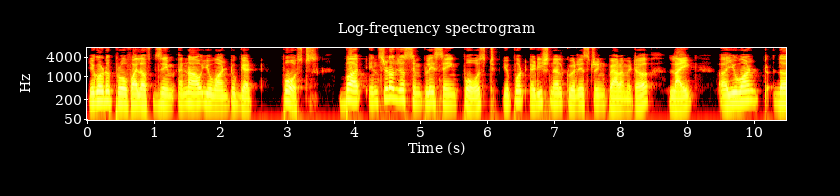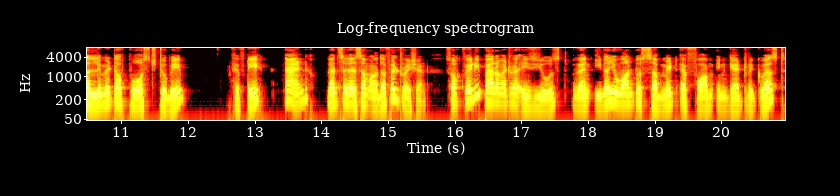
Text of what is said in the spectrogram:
you go to profile of Zim and now you want to get posts. But instead of just simply saying post, you put additional query string parameter like uh, you want the limit of post to be 50 and let's say there's some other filtration. So query parameter is used when either you want to submit a form in get request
